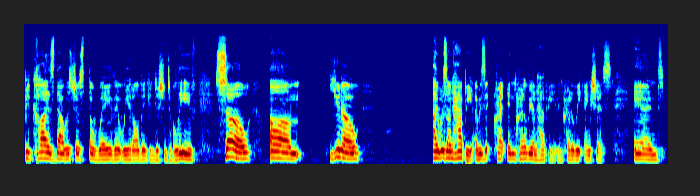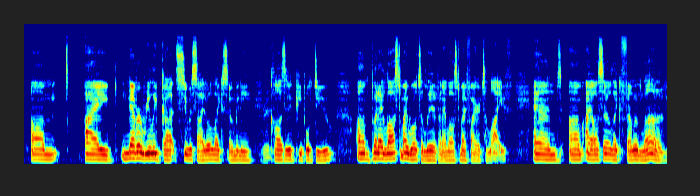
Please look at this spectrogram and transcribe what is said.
because that was just the way that we had all been conditioned to believe. So, um, you know, I was unhappy. I was incre- incredibly unhappy and incredibly anxious. And um, I never really got suicidal like so many closeted people do. Um, but I lost my will to live and I lost my fire to life. And um, I also like fell in love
